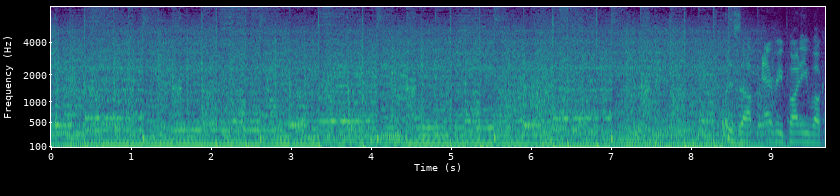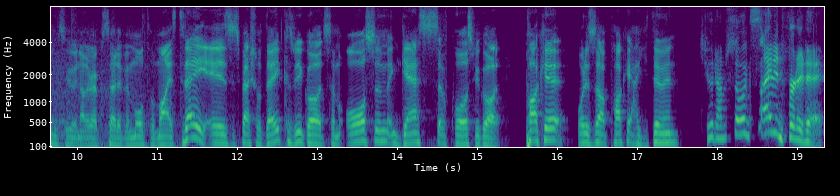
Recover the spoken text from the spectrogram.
What is up, everybody? Welcome to another episode of Immortal Minds. Today is a special day because we've got some awesome guests. Of course, we've got Pocket. What is up, Pocket? How you doing? Dude, I'm so excited for today.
